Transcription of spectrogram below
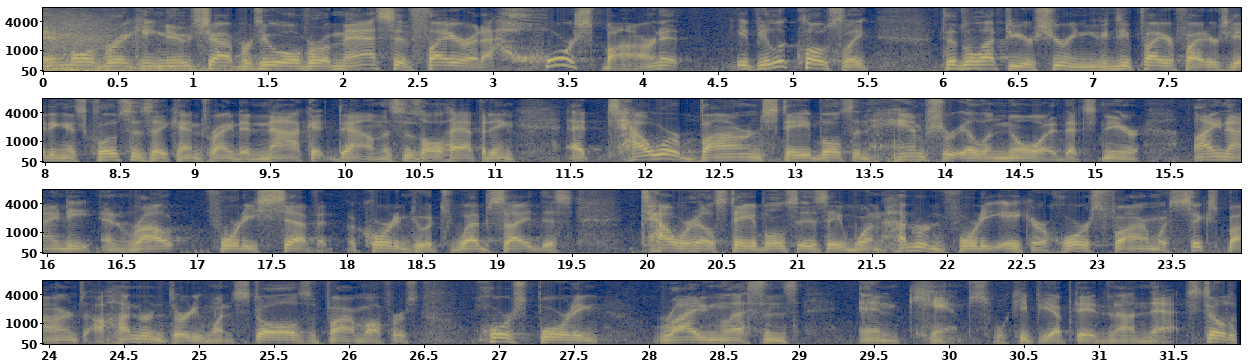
And more breaking news, Chopper 2 over a massive fire at a horse barn. It, if you look closely to the left of your screen, you can see firefighters getting as close as they can trying to knock it down. This is all happening at Tower Barn Stables in Hampshire, Illinois. That's near I-90 and Route 47. According to its website, this Tower Hill Stables is a 140 acre horse farm with six barns, 131 stalls. The farm offers horse boarding, riding lessons, and camps. We'll keep you updated on that. Still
